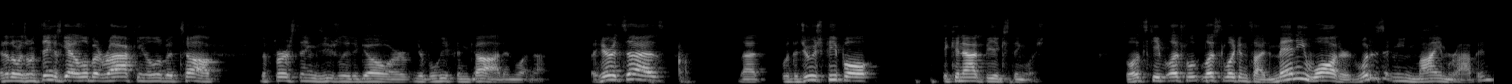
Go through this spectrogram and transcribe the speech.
in other words, when things get a little bit rocky and a little bit tough, the first things usually to go are your belief in God and whatnot. But here it says that with the Jewish people, it cannot be extinguished. So let's keep let's let's look inside. Many waters. What does it mean, Mayim Rabim?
